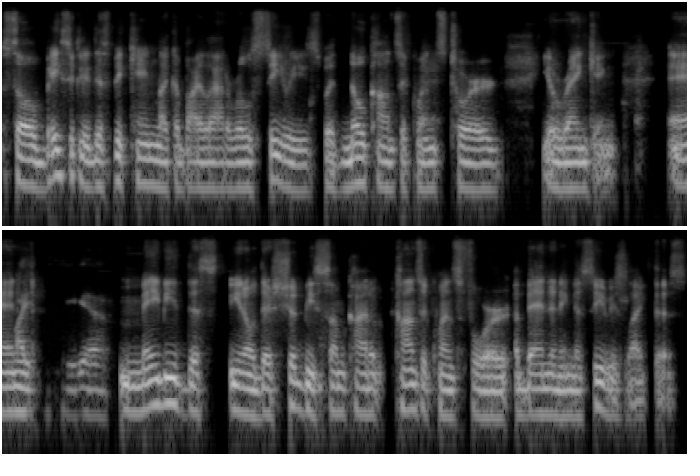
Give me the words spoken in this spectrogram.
so basically this became like a bilateral series with no consequence toward your ranking. And Right. Yeah, maybe this, you know, there should be some kind of consequence for abandoning a series like this.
